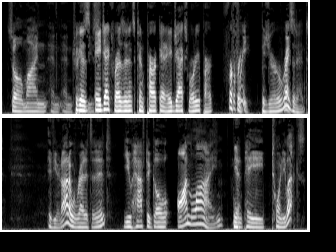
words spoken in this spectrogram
So mine and and Mm-hmm. Because Ajax residents can park at Ajax Rotary Park for, For free. Because you're a resident. if you're not a resident, you have to go online Yeah. and pay twenty bucks.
